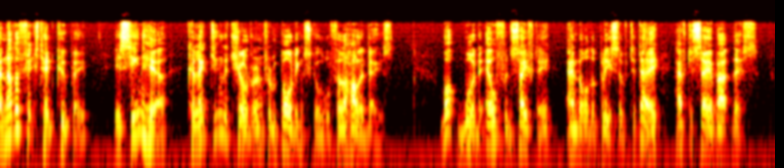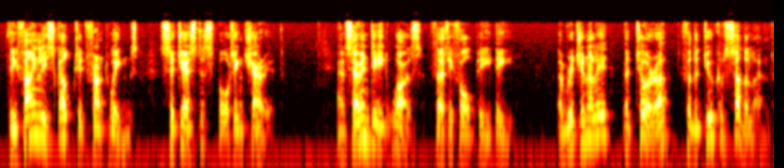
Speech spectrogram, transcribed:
Another fixed head coupe is seen here collecting the children from boarding school for the holidays. What would Ilford Safety and or the police of today have to say about this? The finely sculpted front wings suggest a sporting chariot, and so indeed was 34PE, originally a tourer for the Duke of Sutherland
